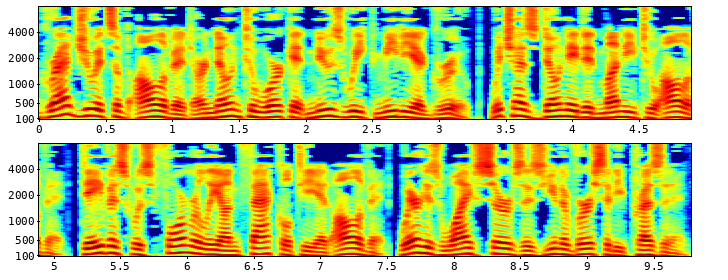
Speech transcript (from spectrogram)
Graduates of Olivet are known to work at Newsweek Media Group, which has donated money to Olivet. Davis was formerly on faculty at Olivet, where his wife serves as university president.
